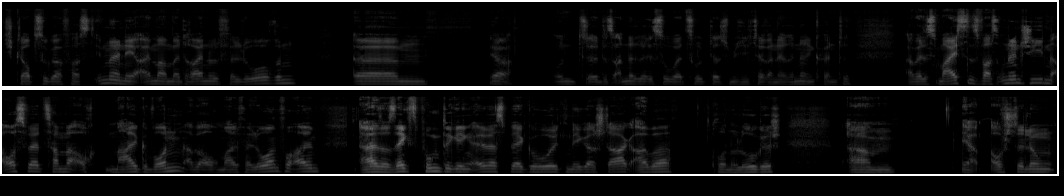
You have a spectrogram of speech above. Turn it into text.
Ich glaube sogar fast immer. Ne, einmal mit 3-0 verloren. Ähm, ja, und äh, das andere ist so weit zurück, dass ich mich nicht daran erinnern könnte. Aber das meistens war es unentschieden. Auswärts haben wir auch mal gewonnen, aber auch mal verloren vor allem. Also sechs Punkte gegen Elversberg geholt, mega stark, aber chronologisch. Ähm, ja, Aufstellung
